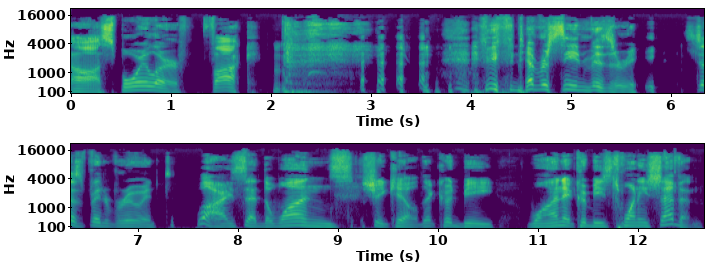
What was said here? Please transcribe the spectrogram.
Ah, spoiler. Fuck. if you've never seen Misery, it's just been ruined. Well, I said the ones she killed. It could be one. It could be twenty-seven.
